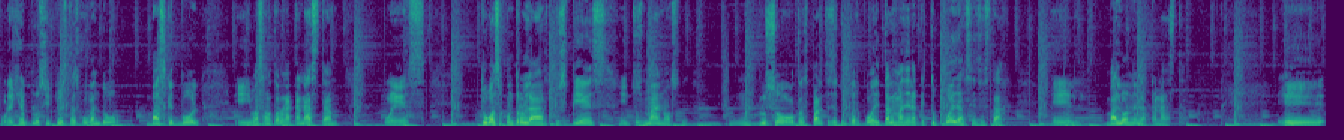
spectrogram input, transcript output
Por ejemplo, si tú estás jugando básquetbol y vas a anotar una canasta, pues tú vas a controlar tus pies y tus manos, incluso otras partes de tu cuerpo, de tal manera que tú puedas encestar el balón en la canasta. Eh,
